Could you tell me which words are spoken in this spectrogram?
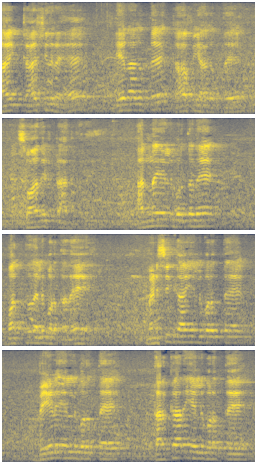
ಹಾಗೆ ಕಾಯಿಸಿದರೆ ಏನಾಗುತ್ತೆ? ಕಾಫಿ ಆಗುತ್ತೆ. ಸ್ವಾದಿಷ್ಟ ಆಗ್ತದೆ. ಅನ್ನ ಎಲ್ಲಿ ಬರ್ತದೆ? ಭತ್ತದಲ್ಲಿ ಬರ್ತದೆ. ಮೆಣಸಿನಕಾಯಿಯಲ್ಲಿ ಬರುತ್ತೆ, ಬೇಳೆಯಲ್ಲಿ ಬರುತ್ತೆ, ತರಕಾರಿಯಲ್ಲಿ ಬರುತ್ತೆ,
